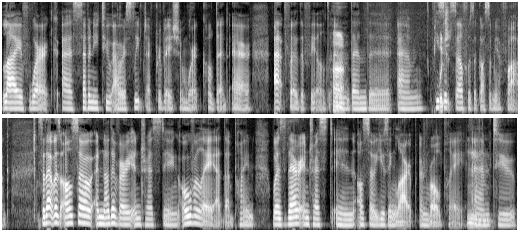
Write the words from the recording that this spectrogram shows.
live work, a 72 hour sleep deprivation work called Dead Air at Furtherfield. Huh. And then the um, piece Which itself was a Gossamer Fog. So that was also another very interesting overlay at that point was their interest in also using LARP and role play mm. um, to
